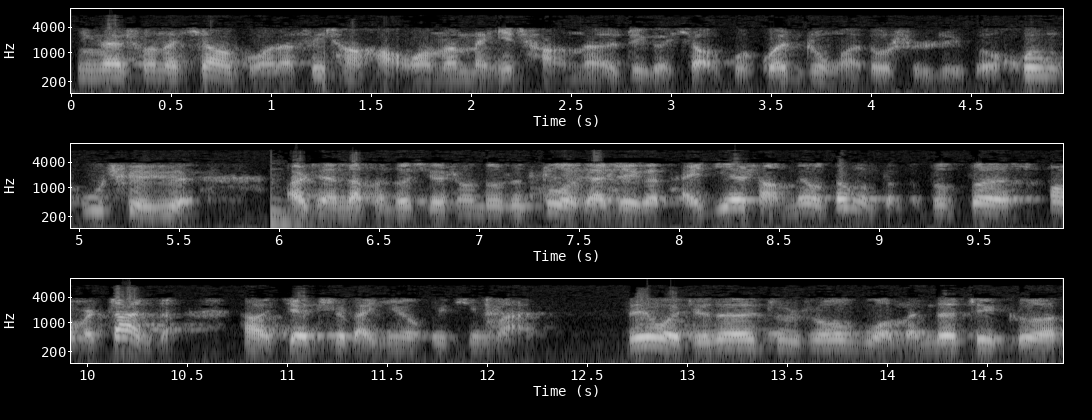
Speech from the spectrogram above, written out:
应该说呢，效果呢非常好。我们每一场的这个效果，观众啊都是这个欢呼雀跃，而且呢，很多学生都是坐在这个台阶上，没有凳子的，都在后面站着，还啊，坚持把音乐会听完。所以我觉得，就是说，我们的这个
